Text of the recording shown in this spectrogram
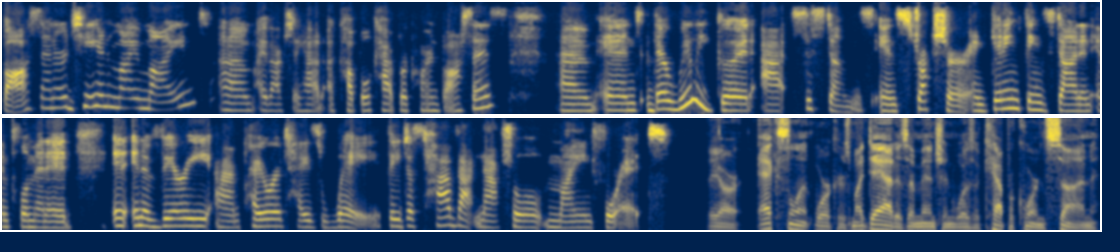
boss energy in my mind. Um, I've actually had a couple Capricorn bosses. Um, and they're really good at systems and structure and getting things done and implemented in, in a very um, prioritized way. They just have that natural mind for it. They are excellent workers. My dad, as I mentioned, was a Capricorn sun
